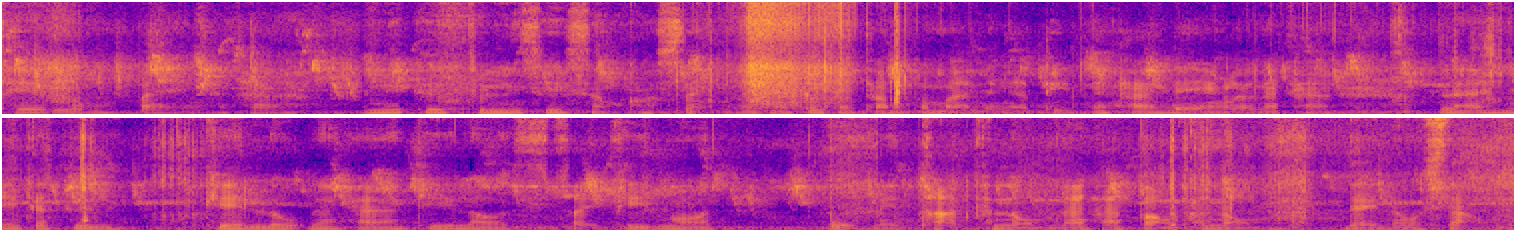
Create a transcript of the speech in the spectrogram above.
เทศลงแปลงนะคะอันนี่คือจุลินทรีย์สังเคราะห์แสงนะคะ ที่เราทำประมาณหนึ่งอาทิตย์นะคะ แดงแล้วนะคะ และอันนี้ก็คือ เคลุนะคะ ที่เราใส่พีทมอสปลูกในถาดขนมนะคะ กล่องขนมไดโนเสาร์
